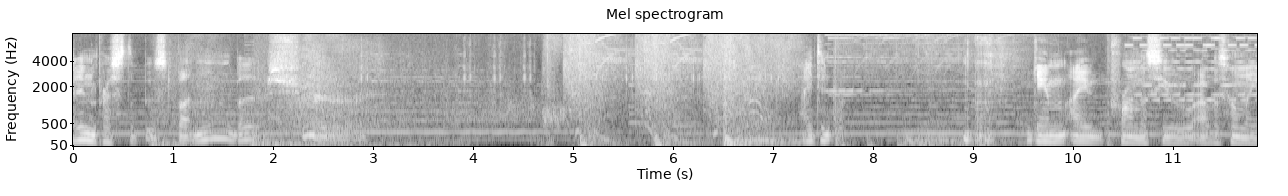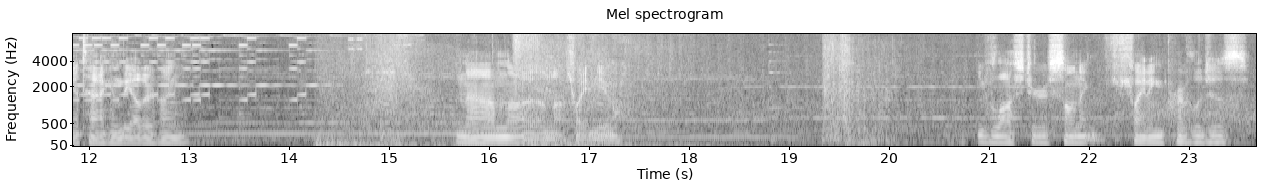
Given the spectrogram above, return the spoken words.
Didn't press the boost button, but sure. I didn't... Game, I promise you I was homing attacking the other thing. Nah, I'm not, I'm not fighting you. You've lost your Sonic fighting privileges.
